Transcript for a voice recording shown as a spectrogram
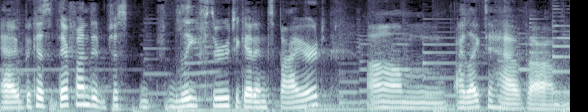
uh, because they're fun to just leaf through to get inspired. Um, I like to have. Um,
